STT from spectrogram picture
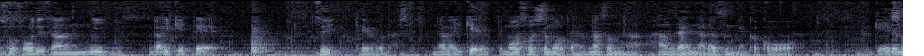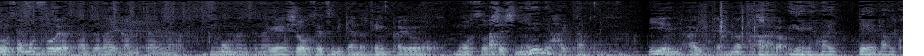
そうそう、おじさんに、がいけて、つい手を出して、なんかいけるって妄想してもうたよな、そんな犯罪にならずになんかこう、芸で、小説もそうやったんじゃないかみたいな。そうなんじゃない芸小説みたいな展開を妄想あしてしまう。家に入ったの？家に入ったよな、確か。はい、家に入って、なんか、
